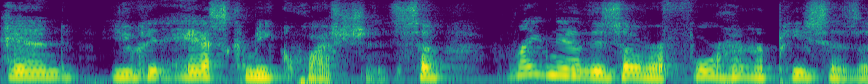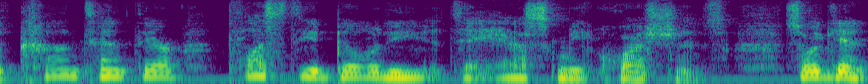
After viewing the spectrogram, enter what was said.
And you can ask me questions. So Right now, there's over 400 pieces of content there, plus the ability to ask me questions. So, again,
